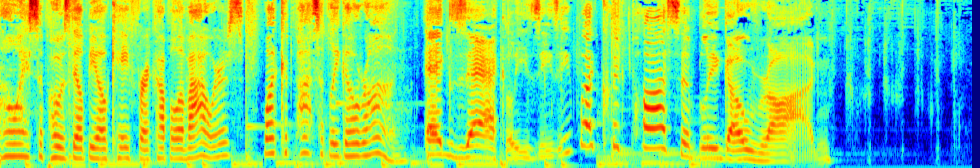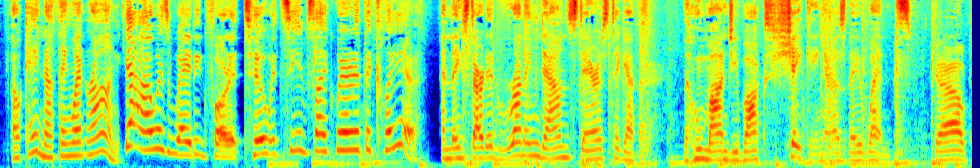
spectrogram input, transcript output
Oh, I suppose they'll be okay for a couple of hours. What could possibly go wrong? Exactly, Zizi. What could possibly go wrong? Okay, nothing went wrong. Yeah, I was waiting for it too. It seems like we're in the clear. And they started running downstairs together, the Whomanji box shaking as they went. Scout,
